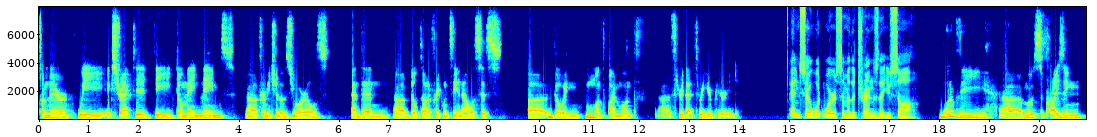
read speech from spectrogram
From there, we extracted the domain names uh, from each of those URLs and then uh, built out a frequency analysis uh, going month by month uh, through that three year period. And so, what were some of the trends that you saw? One of the most surprising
